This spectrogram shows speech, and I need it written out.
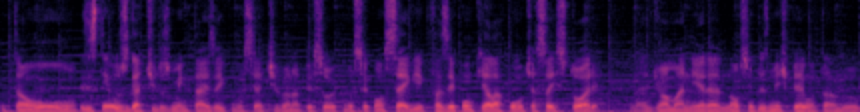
Então, existem os gatilhos mentais aí que você ativa na pessoa que você consegue fazer com que ela conte essa história, né, de uma maneira não simplesmente perguntando,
